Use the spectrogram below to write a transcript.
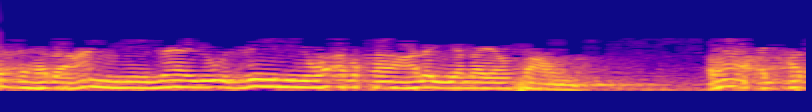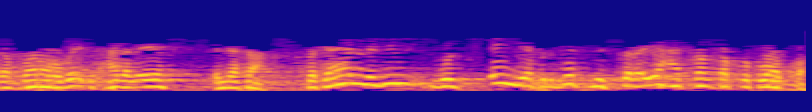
أذهب عني ما يؤذيني وأبقى علي ما ينفعني. راح الحاجة الضرر وبقت الحاجة الإيه؟ النفع. فكأن دي جزئية في الجسم استريحت فأنت بتتوضا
